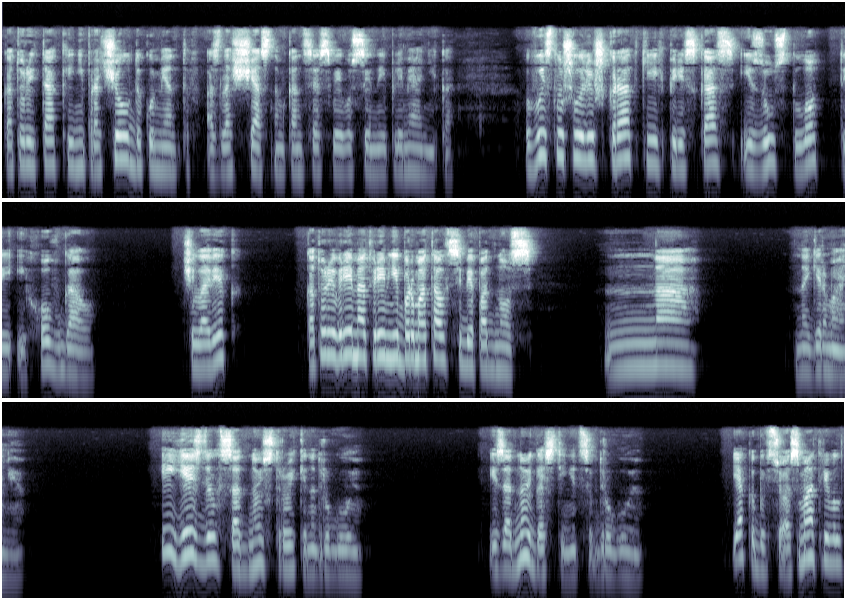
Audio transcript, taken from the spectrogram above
который так и не прочел документов о злосчастном конце своего сына и племянника, выслушал лишь краткий их пересказ из уст Лотты и Ховгау. Человек, который время от времени бормотал себе под нос на... на Германию и ездил с одной стройки на другую, из одной гостиницы в другую якобы все осматривал,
